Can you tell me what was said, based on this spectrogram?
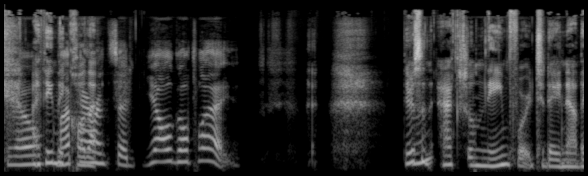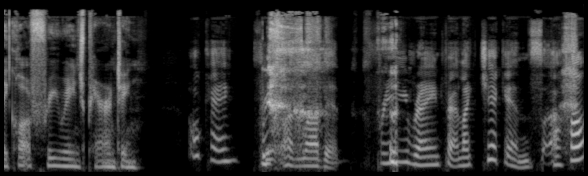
You know, I think they my call that parents said, "Y'all go play." there's Hmm? an actual name for it today now. They call it free range parenting. Okay, free, I love it. Free range, like chickens. Uh huh.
